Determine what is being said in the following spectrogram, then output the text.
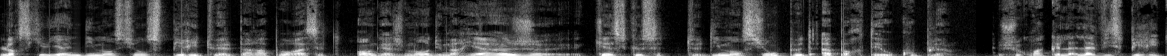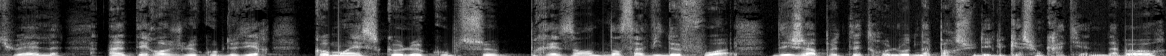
Lorsqu'il y a une dimension spirituelle par rapport à cet engagement du mariage, qu'est-ce que cette dimension peut apporter au couple? Je crois que la, vie spirituelle interroge le couple de dire comment est-ce que le couple se présente dans sa vie de foi. Déjà, peut-être l'autre n'a pas reçu d'éducation chrétienne d'abord,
